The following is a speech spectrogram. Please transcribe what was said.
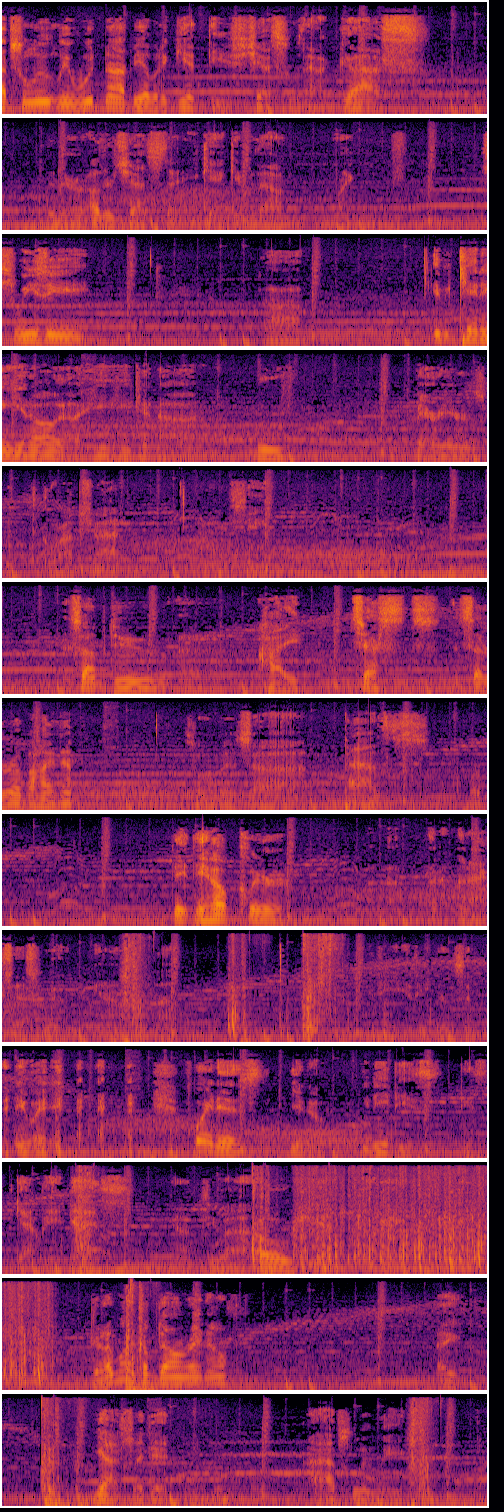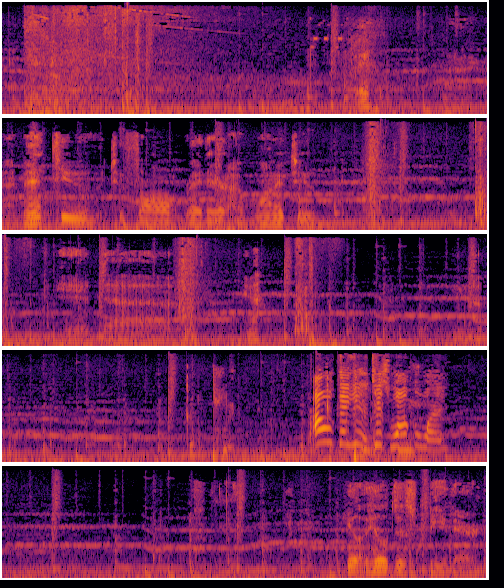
Absolutely would not be able to get these chests without Gus. And there are other chests that you can't get without, like Sweezy, um, even Kenny. You know, uh, he he can uh, move barriers with the Glove shot. You see. Some do uh, hide chests, etc., behind them, as well as uh, paths. Or they they help clear uh, an access route. You know, um, if he if he moves them anyway. Point is, you know, you need these these Gatling guys you know, to. Uh, oh shit. Okay. Did I want to come down right now? Yes, I did. I absolutely fucking did. Okay. I meant to to fall right there. I wanted to. And uh, yeah. And I'm complete. Oh, okay, yeah, just walk away. He'll he'll just be there.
